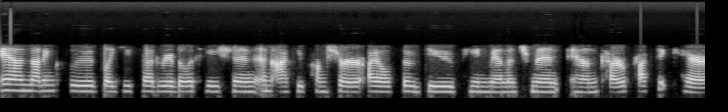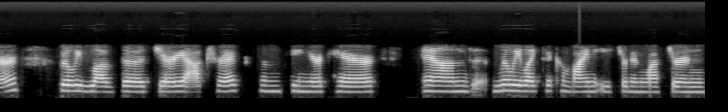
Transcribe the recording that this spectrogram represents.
And that includes, like you said, rehabilitation and acupuncture. I also do pain management and chiropractic care. Really love the geriatrics and senior care and really like to combine Eastern and Western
